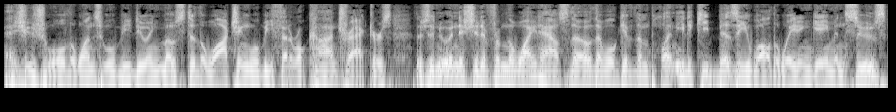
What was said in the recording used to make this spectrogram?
As usual, the ones who will be doing most of the watching will be federal contractors. There's a new initiative from the White House, though, that will give them plenty to keep busy while the waiting game ensues.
